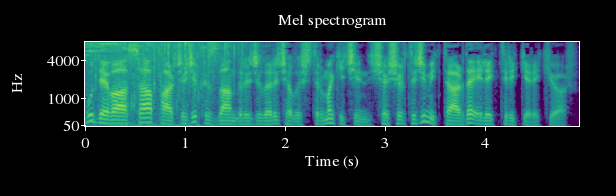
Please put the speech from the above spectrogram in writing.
Bu devasa parçacık hızlandırıcıları çalıştırmak için şaşırtıcı miktarda elektrik gerekiyor.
